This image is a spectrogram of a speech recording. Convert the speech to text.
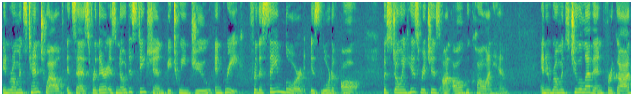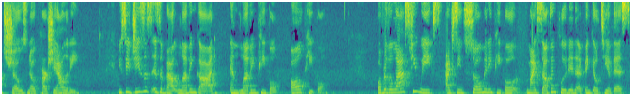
In Romans 10:12 it says, "For there is no distinction between Jew and Greek, for the same Lord is Lord of all, bestowing his riches on all who call on him." And in Romans 2:11, "For God shows no partiality." You see, Jesus is about loving God and loving people, all people. Over the last few weeks, I've seen so many people, myself included, I've been guilty of this,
